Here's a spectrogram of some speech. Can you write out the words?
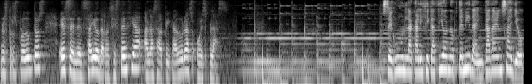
nuestros productos es el ensayo de resistencia a las salpicaduras o SPLAS. Según la calificación obtenida en cada ensayo,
